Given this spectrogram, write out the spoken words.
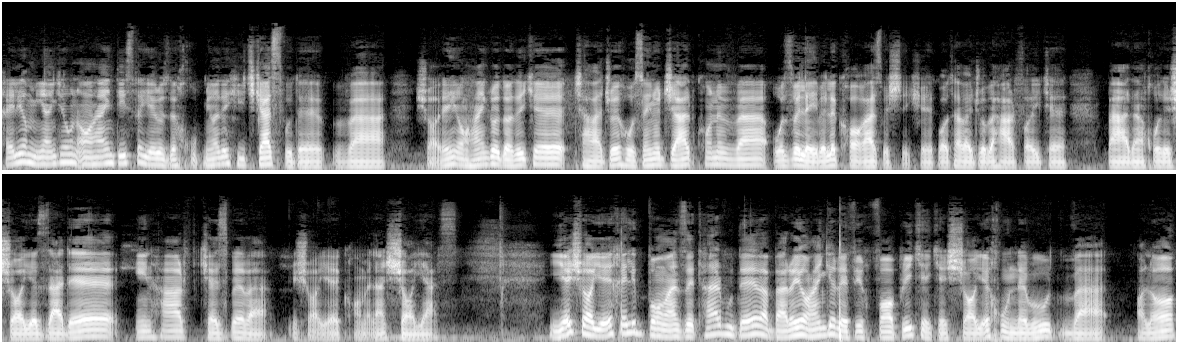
خیلی میگن که اون آهنگ دیست به یه روز خوب میاد هیچکس بوده و شاعر این آهنگ رو داده که توجه حسین رو جلب کنه و عضو لیبل کاغذ بشه که با توجه به حرفایی که بعدا خود شایع زده این حرف کذبه و شایع کاملا شایع است. یه شایعه خیلی بامزه تر بوده و برای آهنگ رفیق فابریکه که شایع خونده بود و حالا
